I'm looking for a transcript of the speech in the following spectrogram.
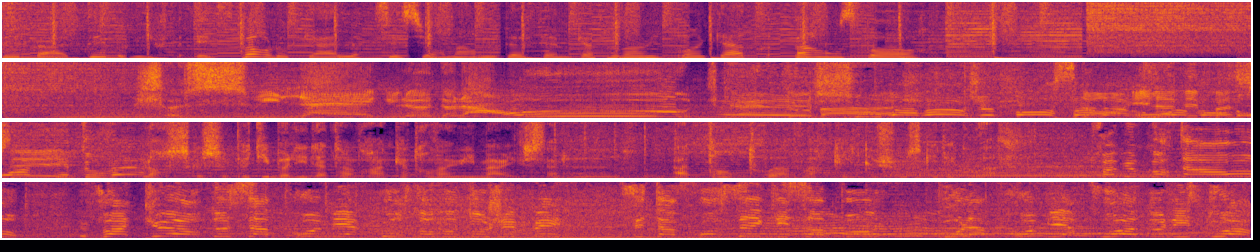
Débat, débrief et sport local, c'est sur Marmite FM 88.4, parlons sport. Je suis l'aigle de la route Quel dommage je pense, à Non, la il roue avait passé. droite qui est ouverte. Lorsque ce petit bolide atteindra 88 miles à l'heure, attends-toi à voir quelque chose qui décourage. Fabio Quartararo, vainqueur de sa première course en MotoGP. C'est un Français qui s'impose pour la première fois de l'histoire.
